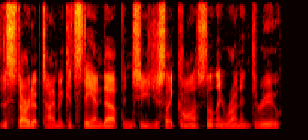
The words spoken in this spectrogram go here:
the startup time, it could stand up, and so you just like constantly running through.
